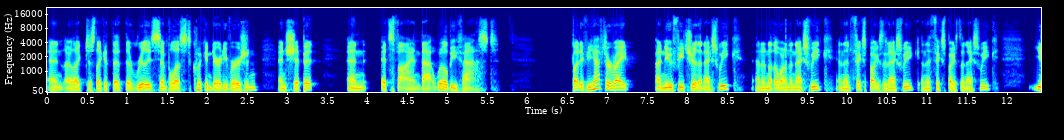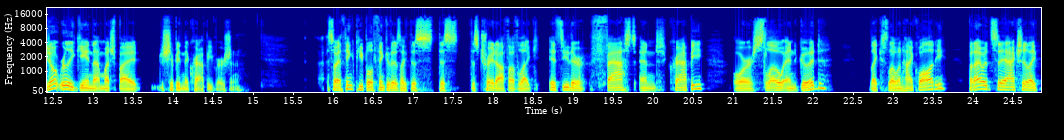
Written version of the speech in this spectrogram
and or like just like at the, the really simplest quick and dirty version and ship it and it's fine that will be fast but if you have to write a new feature the next week and another one the next week and then fix bugs the next week and then fix bugs the next week you don't really gain that much by shipping the crappy version. So i think people think of there's like this this this trade-off of like it's either fast and crappy or slow and good like slow and high quality. But i would say actually like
